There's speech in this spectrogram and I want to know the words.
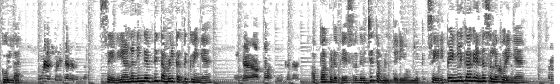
ஸ்கூல்ல? சரி. ஆனா நீங்க எப்படி தமிழ் கத்துக்குவீங்க? அப்பா கூட பேசுறத வச்சு தமிழ் தெரியும் உங்களுக்கு. சரி இப்ப எங்களுக்காக என்ன சொல்ல போறீங்க? ஒரு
